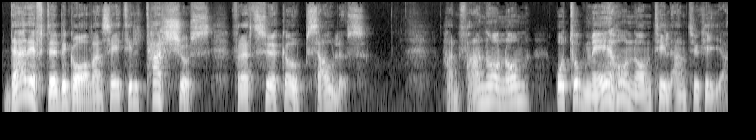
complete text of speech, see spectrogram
Därefter begav han sig till Tarsus för att söka upp Saulus. Han fann honom och tog med honom till Antiochia.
